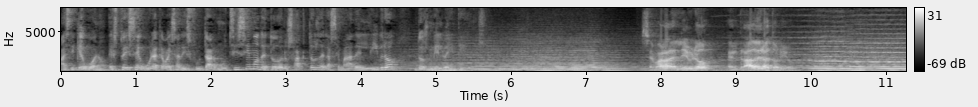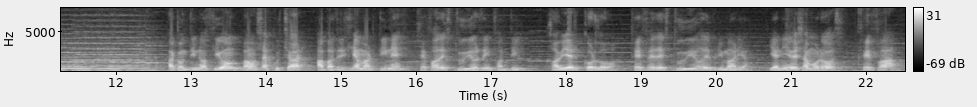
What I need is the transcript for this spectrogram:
Así que bueno, estoy segura que vais a disfrutar muchísimo de todos los actos de la Semana del Libro 2022. Semana del Libro en Radio Oratorio. A continuación vamos a escuchar a Patricia Martínez, jefa de estudios de infantil, Javier Córdoba, jefe de estudio de primaria, y a Nieves Amorós, jefa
